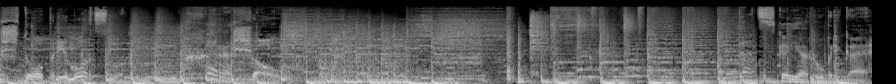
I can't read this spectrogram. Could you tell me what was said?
Что приморцу хорошо. Датская рубрика.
